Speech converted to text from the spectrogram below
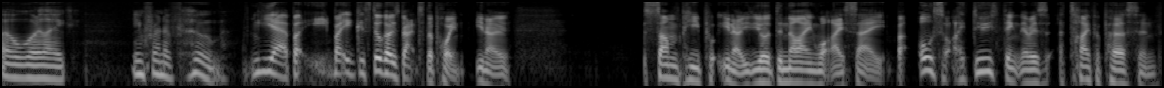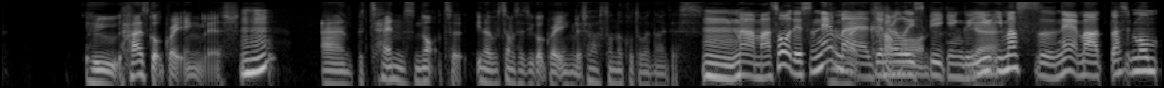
or like in front of whom. Yeah, but but it still goes back to the point. You know, some people, you know, you're denying what I say, but also I do think there is a type of person who has got great English Mhm. and pretends not to. You know, someone says you've got great English. Oh, そんなことはないです。うん、まあまあそうですね。 I'm まあ like, generally come on. speaking Yeah. いいますね。まあ私も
